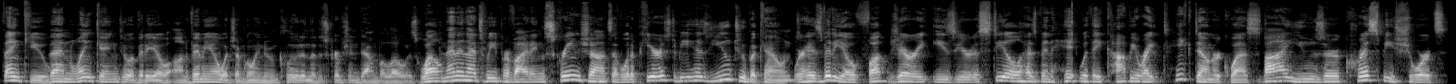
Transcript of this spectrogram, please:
Thank you. Then linking to a video on Vimeo, which I'm going to include in the description down below as well. And then in that tweet, providing screenshots of what appears to be his YouTube account, where his video, Fuck Jerry Easier to Steal, has been hit with a copyright takedown request by user Crispy Shorts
